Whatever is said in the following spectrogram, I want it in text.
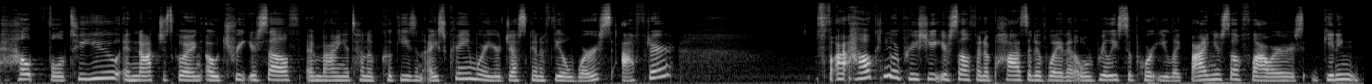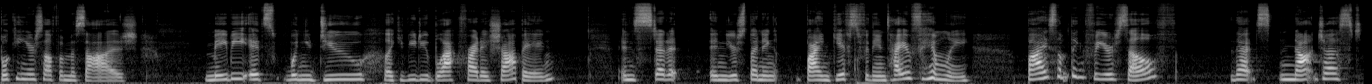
helpful to you and not just going, oh, treat yourself and buying a ton of cookies and ice cream where you're just going to feel worse after Uh, how can you appreciate yourself in a positive way that will really support you like buying yourself flowers getting booking yourself a massage? Maybe it's when you do like if you do black friday shopping instead of, and you're spending buying gifts for the entire family buy something for yourself that's not just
